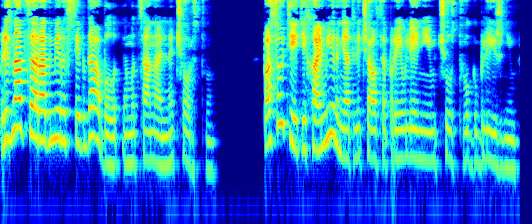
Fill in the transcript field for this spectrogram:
Признаться, Радмир всегда был эмоционально черствым. По сути, Тихомир не отличался проявлением чувств к ближним,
